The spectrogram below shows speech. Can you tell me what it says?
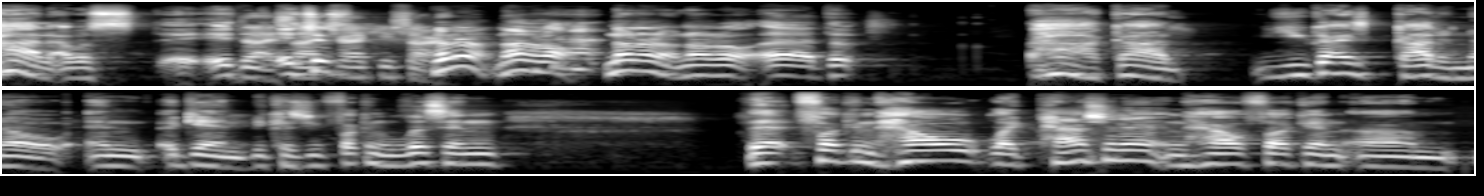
God, I was. It, Did I it's just. you? Sorry. No, no, no, not at all. No, no, no, not at all. Uh, the. Ah, God, you guys gotta know, and again, because you fucking listen. That fucking how like passionate and how fucking um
